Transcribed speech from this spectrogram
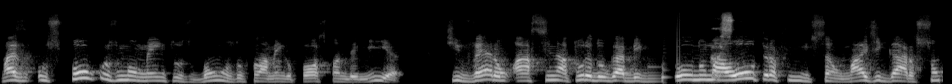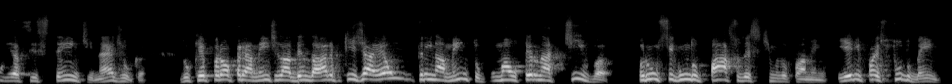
Mas os poucos momentos bons do Flamengo pós-pandemia tiveram a assinatura do Gabigol numa Nossa. outra função, mais de garçom e assistente, né, Juca? Do que propriamente lá dentro da área, porque já é um treinamento, uma alternativa para um segundo passo desse time do Flamengo. E ele faz tudo bem.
